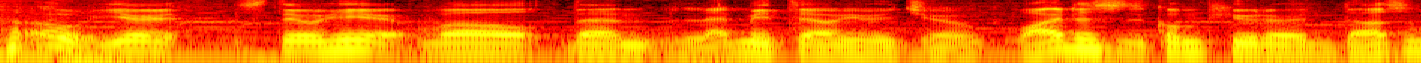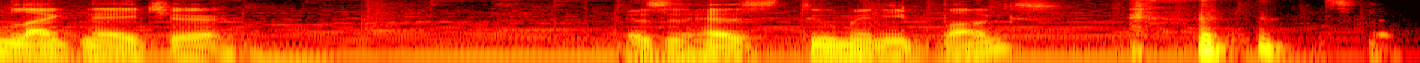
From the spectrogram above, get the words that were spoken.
oh, you're still here. Well, then let me tell you a joke. Why does the computer doesn't like nature because it has too many bugs.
